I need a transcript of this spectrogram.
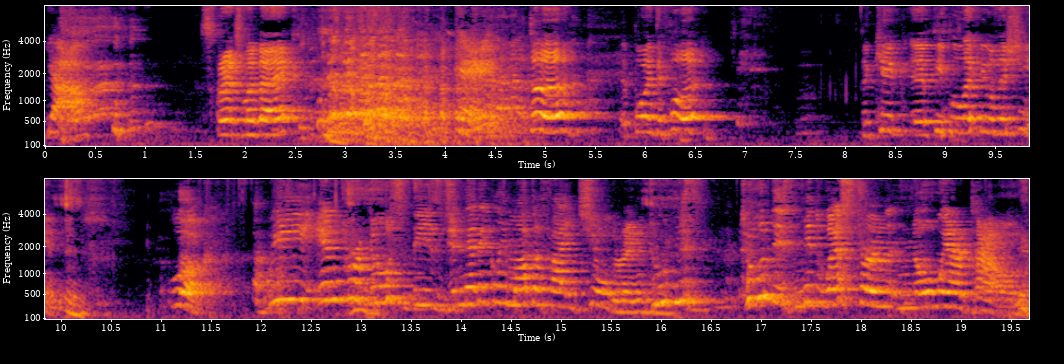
yeah, Scratch my back. okay. Duh. A pointy foot. To kick uh, people like you in the shin. Look, we introduced these genetically modified children to this to this midwestern nowhere town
